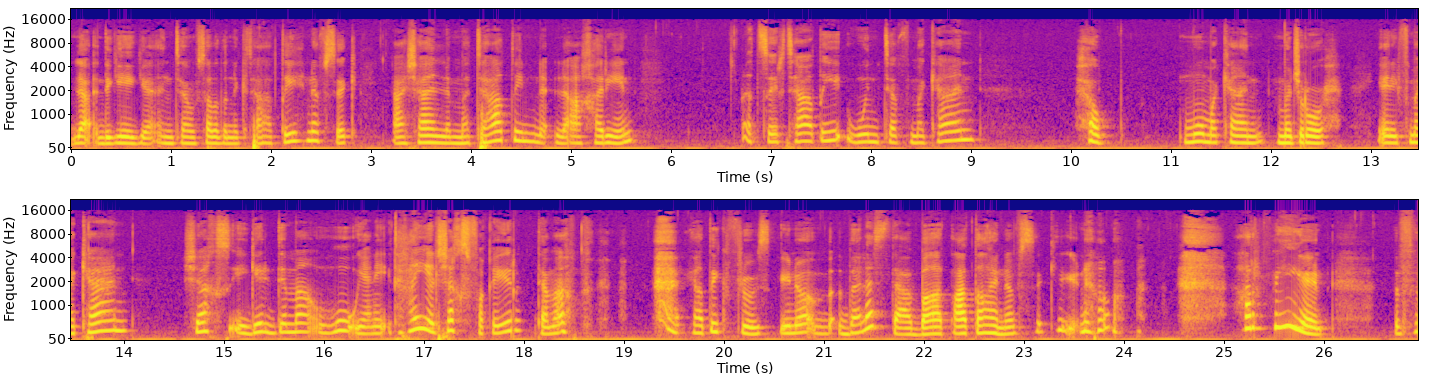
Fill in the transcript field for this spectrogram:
لا دقيقة. أنت مفترض إنك تعطيه نفسك عشان لما تعطي الآخرين تصير تعطي وانت في مكان حب مو مكان مجروح. يعني في مكان شخص يقدمه وهو يعني تخيل شخص فقير تمام؟ يعطيك فلوس you know بلا استعباط عطاه نفسك you know. حرفيا. ف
